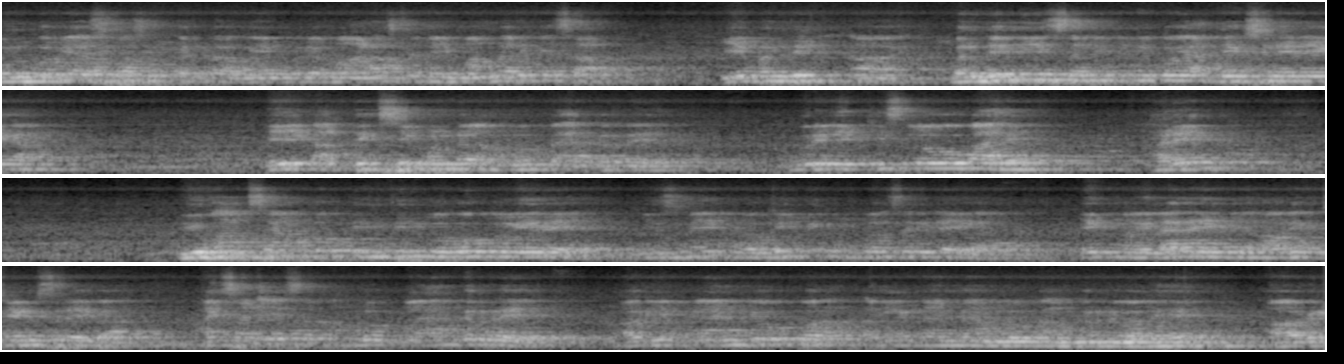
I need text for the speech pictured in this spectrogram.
उनको भी आश्वासित करता हूँ, ये पूरे महाराष्ट्र में ईमानदारी के साथ। ये बंदे बंदे में समिति में कोई अध्यक्ष नहीं रहेगा। एक अध्यक्ष मंडल हम लोग तैयार कर रहे हैं। पूरे इक्कीस लोगों का है। हर एक विभाग से हम लोग तीन तीन लोगों को ले रहे हैं। इसमें एक वकील भी कंपलसरी रहेगा, एक महिला रहेगी और एक जेंट्स रहेगा। ऐसा ये सब हम लोग प्लान कर रहे हैं। और ये प्लान के ऊपर अगले टाइम में हम लोग काम करने वाले हैं। और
